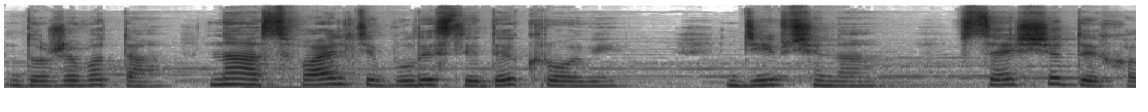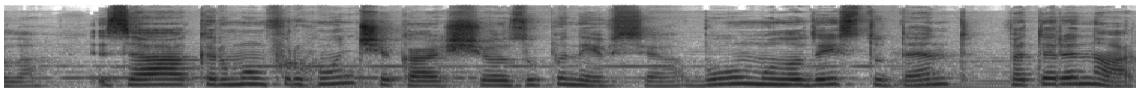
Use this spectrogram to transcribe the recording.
до живота. На асфальті були сліди крові. Дівчина все ще дихала. За кермом фургончика, що зупинився, був молодий студент-ветеринар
